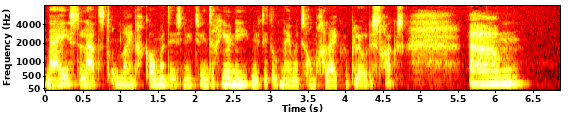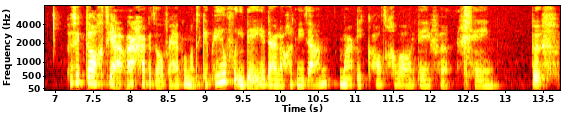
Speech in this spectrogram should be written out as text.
mei is de laatste online gekomen. Het is nu 20 juni. Nu ik dit opneem, ik zal hem gelijk uploaden straks. Um, dus ik dacht, ja, waar ga ik het over hebben? Want ik heb heel veel ideeën, daar lag het niet aan. Maar ik had gewoon even geen puff.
